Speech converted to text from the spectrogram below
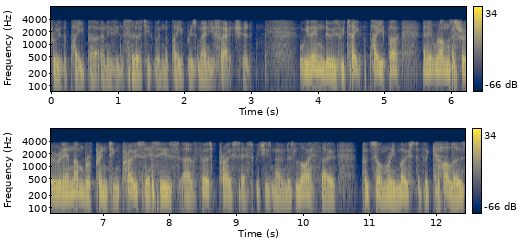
through the paper and is inserted when the paper is manufactured. What we then do is we take the paper and it runs through really a number of printing processes. Uh, the first process, which is known as litho, puts on really most of the colours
